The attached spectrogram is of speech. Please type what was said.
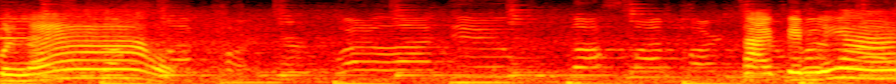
หมดแล้ว สายเต็มหรือยัง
